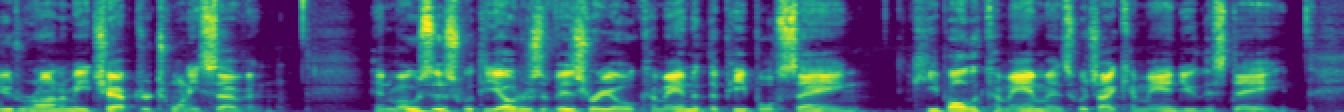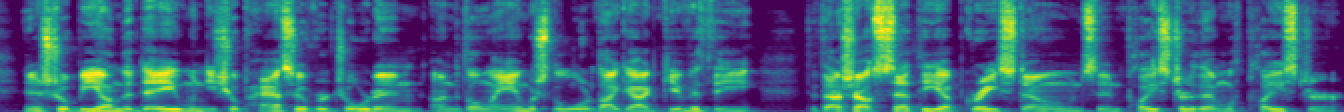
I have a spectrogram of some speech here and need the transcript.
Deuteronomy chapter 27. And Moses with the elders of Israel commanded the people, saying, Keep all the commandments which I command you this day. And it shall be on the day when ye shall pass over Jordan unto the land which the Lord thy God giveth thee, that thou shalt set thee up great stones, and plaister them with plaister,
